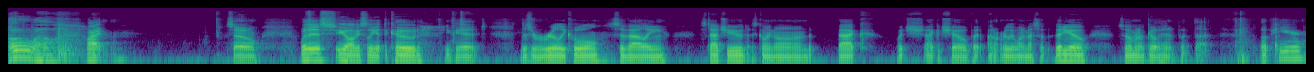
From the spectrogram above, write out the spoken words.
Oh, well. Alright. So, with this, you obviously get the code. You get this really cool Silvally statue that's going on the back, which I could show, but I don't really want to mess up the video. So I'm going to go ahead and put that up here.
